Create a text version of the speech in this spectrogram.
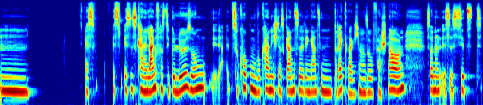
mh, mm, es, es, es ist keine langfristige Lösung, äh, zu gucken, wo kann ich das Ganze, den ganzen Dreck, sag ich mal so, verstauen, sondern es ist jetzt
